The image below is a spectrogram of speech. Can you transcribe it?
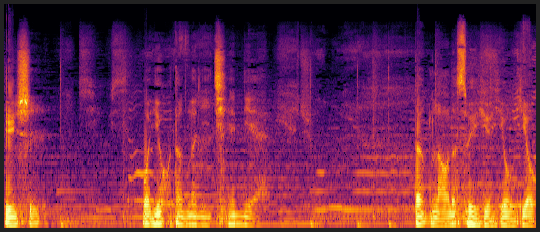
于是，我又等了你千年，等老了岁月悠悠，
